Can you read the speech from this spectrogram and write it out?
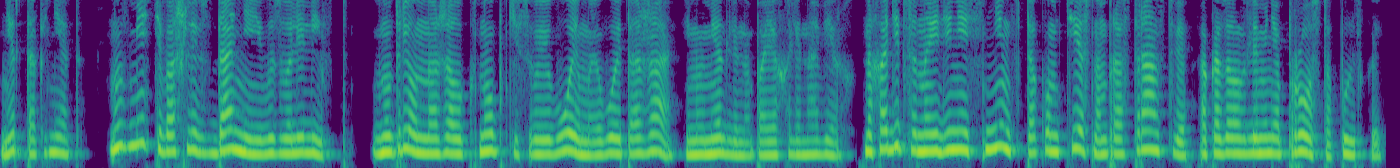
«Нет так нет». Мы вместе вошли в здание и вызвали лифт. Внутри он нажал кнопки своего и моего этажа, и мы медленно поехали наверх. Находиться наедине с ним в таком тесном пространстве оказалось для меня просто пыткой.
